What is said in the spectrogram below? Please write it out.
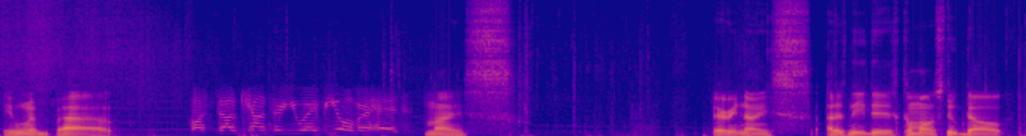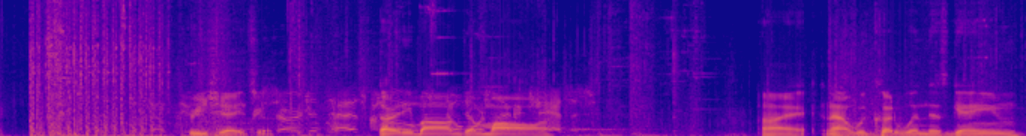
He went bad. Hostile counter UAV overhead. Nice. Very nice. I just need this. Come on, Snoop Dogg. Appreciate you. 30 bomb no Jamal. Alright. Now, we could win this game.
